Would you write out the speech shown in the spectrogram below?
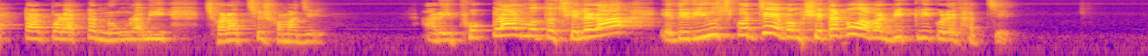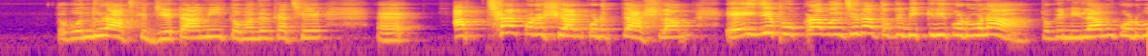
একটার পর একটা নোংরামি ছড়াচ্ছে সমাজে। আর এই ফোকলার মতো ছেলেরা এদের ইউজ করছে এবং সেটাকেও আবার বিক্রি করে খাচ্ছে। তো বন্ধুরা, আজকে যেটা আমি তোমাদের কাছে আবছা করে শেয়ার করতে আসলাম, এই যে ফোকরা বলছে না, তোকে বিক্রি করব না, তোকে নিলাম করব,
